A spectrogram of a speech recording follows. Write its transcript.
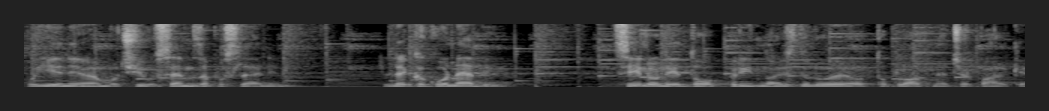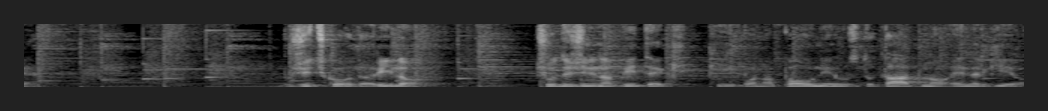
pojenjajo moči vsem zaposlenim. Le kako ne bi? Celo leto pridno izdelujejo toplotne črpalke. Božičkovo darilo? Čudežni napitek, ki jih bo napolnil z dodatno energijo.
